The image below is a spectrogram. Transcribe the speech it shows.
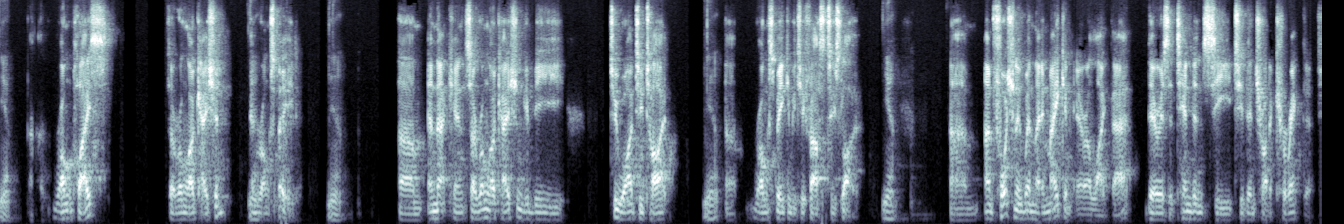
Yeah. Uh, wrong place, so wrong location, Yeah. and wrong speed. Yeah. Um, and that can so wrong location can be too wide, too tight. Yeah. Wrong speed can be too fast, too slow. Yeah. Um, unfortunately, when they make an error like that, there is a tendency to then try to correct it,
